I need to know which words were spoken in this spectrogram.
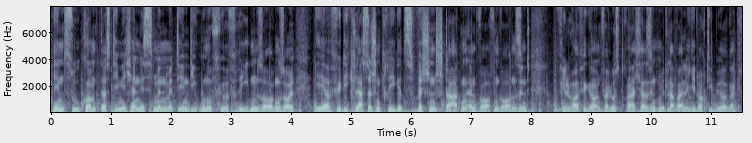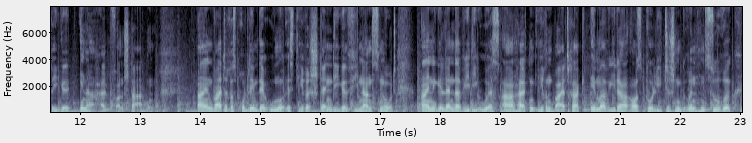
Hinzu kommt, dass die Mechanismen, mit denen die UNO für Frieden sorgen soll, eher für die klassischen Kriege zwischen Staaten entworfen worden sind. Viel häufiger und verlustreicher sind mittlerweile jedoch die Bürgerkriege innerhalb von Staaten. Ein weiteres Problem der UNO ist ihre ständige Finanznot. Einige Länder wie die USA halten ihren Beitrag immer wieder aus politischen Gründen zurück.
